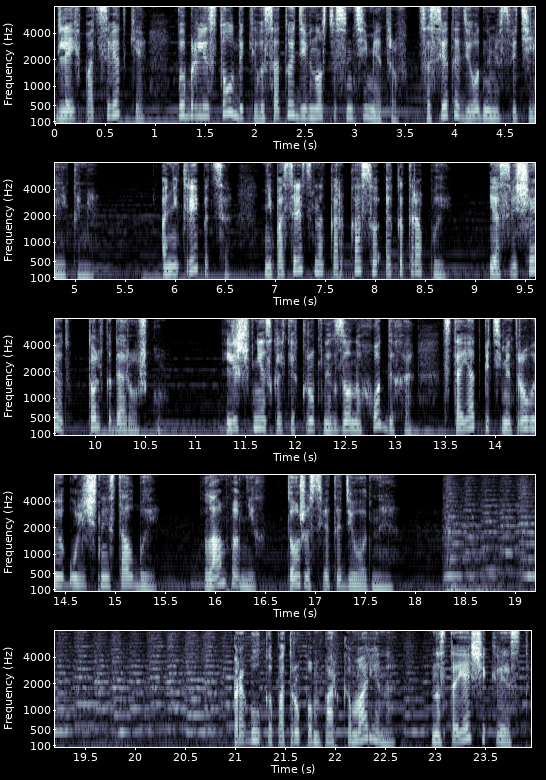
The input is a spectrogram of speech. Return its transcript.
Для их подсветки выбрали столбики высотой 90 сантиметров со светодиодными светильниками. Они крепятся непосредственно к каркасу экотропы и освещают только дорожку. Лишь в нескольких крупных зонах отдыха стоят пятиметровые уличные столбы. Лампы в них тоже светодиодные. Прогулка по тропам парка Марьина – настоящий квест.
